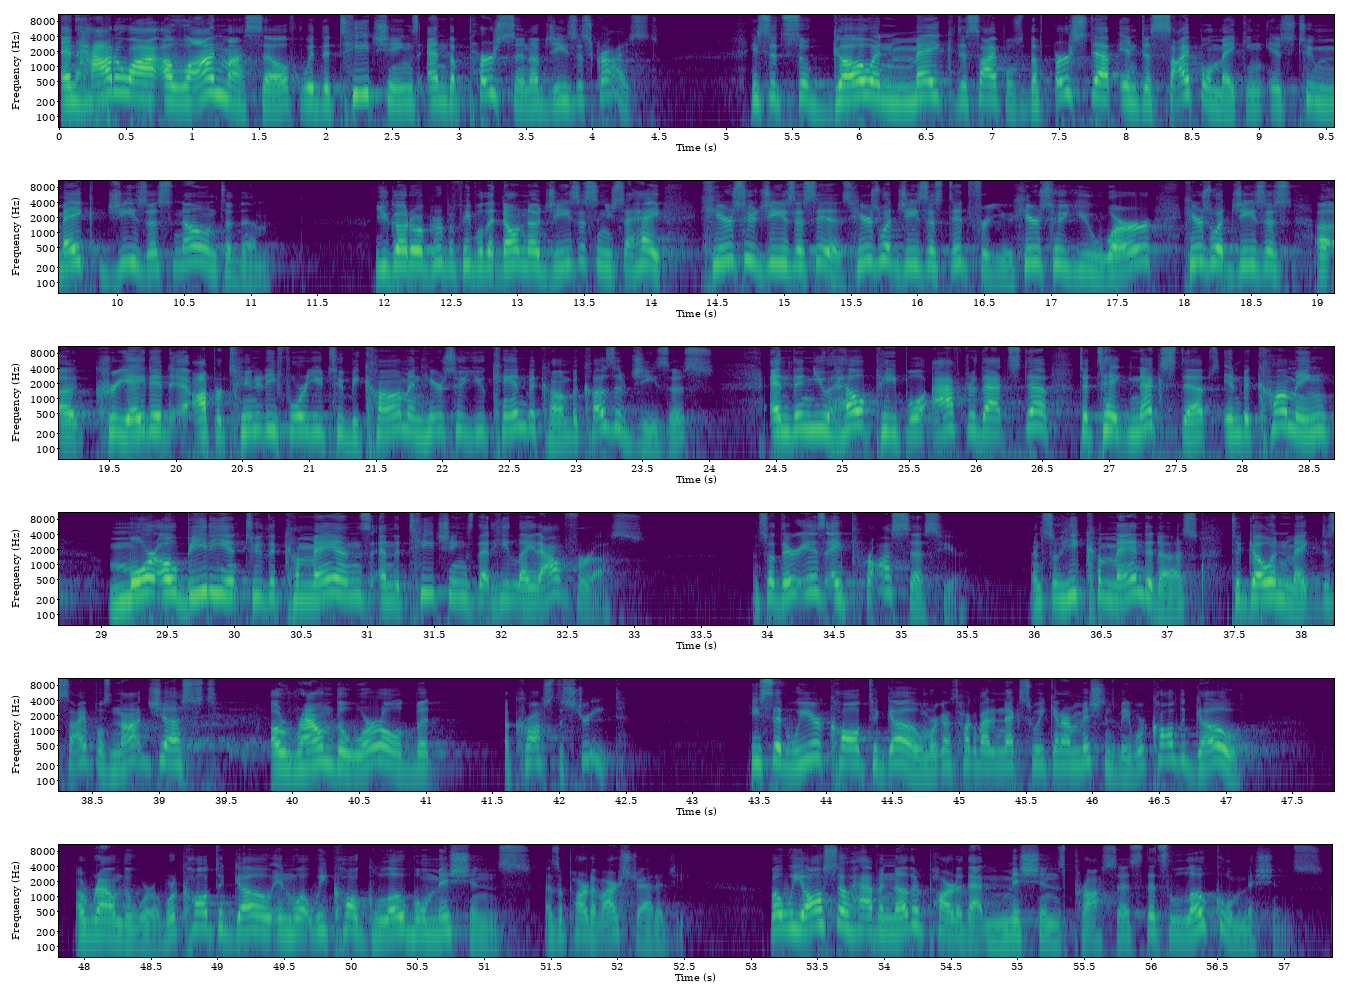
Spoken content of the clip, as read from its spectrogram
And how do I align myself with the teachings and the person of Jesus Christ? He said, So go and make disciples. The first step in disciple making is to make Jesus known to them. You go to a group of people that don't know Jesus and you say, Hey, here's who Jesus is. Here's what Jesus did for you. Here's who you were. Here's what Jesus uh, uh, created opportunity for you to become. And here's who you can become because of Jesus. And then you help people after that step to take next steps in becoming more obedient to the commands and the teachings that He laid out for us. And so there is a process here. And so he commanded us to go and make disciples, not just around the world, but across the street. He said, We are called to go, and we're going to talk about it next week in our missions meeting. We're called to go around the world. We're called to go in what we call global missions as a part of our strategy. But we also have another part of that missions process that's local missions.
